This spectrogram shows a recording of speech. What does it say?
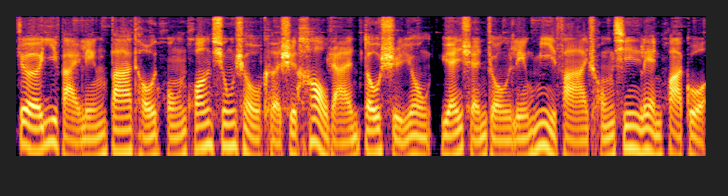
这一百零八头洪荒凶兽可是浩然都使用元神种灵秘法重新炼化过，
